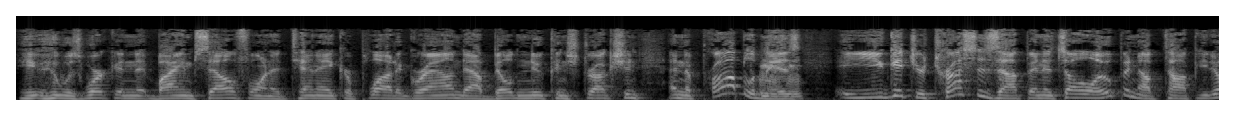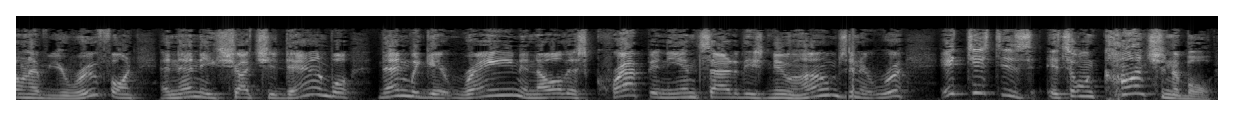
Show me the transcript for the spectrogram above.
who, who was working by himself on a 10 acre plot of ground out building new construction. And the problem is, you get your trusses up and it's all open up top. You don't have your roof on, and then he shuts you down. Well, then we get rain and all this crap in the inside of these new homes, and it ru- it just is it's unconscionable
